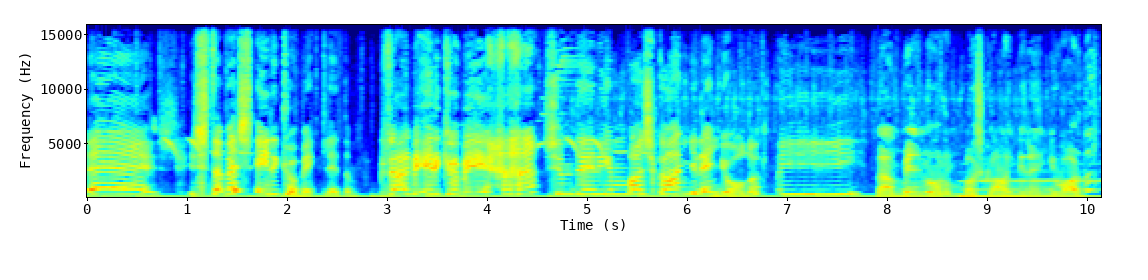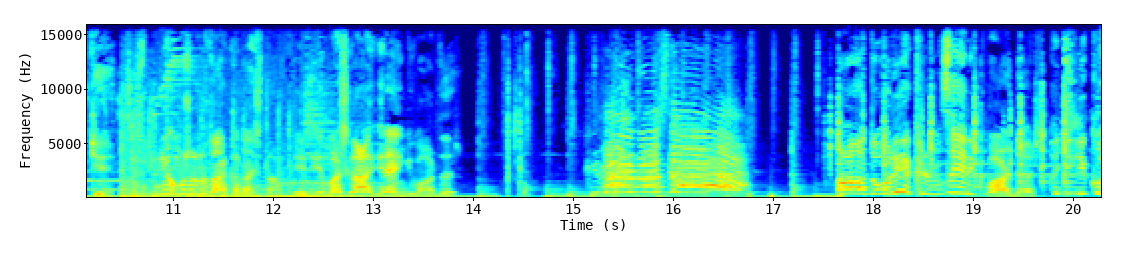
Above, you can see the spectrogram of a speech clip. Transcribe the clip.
beş. İşte beş erik öbekledim. Güzel bir erik öbeği. Şimdi eriğin başka hangi rengi olur? Ay, Ben bilmiyorum başka hangi rengi vardır ki? Siz biliyor musunuz arkadaşlar? Eriğin başka hangi rengi vardır? Kırmızı. Aa doğru ya kırmızı erik vardır. Hadi Liko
